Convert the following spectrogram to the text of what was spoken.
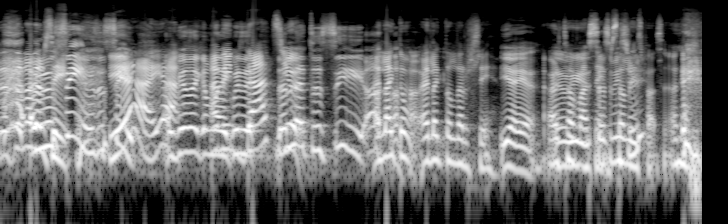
that's It another a C. C. It was a C. Yeah, yeah. I feel like I'm I like, mean, that's it? The your- letter C. I like the I like the letter C. Yeah, yeah. Or it's a last name. Sesame Sesame Street? Street. Okay.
